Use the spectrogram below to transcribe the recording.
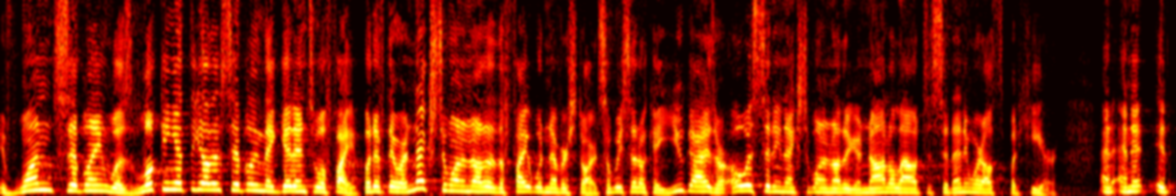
if one sibling was looking at the other sibling, they'd get into a fight. But if they were next to one another, the fight would never start. So we said, okay, you guys are always sitting next to one another. You're not allowed to sit anywhere else but here. And, and it, it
